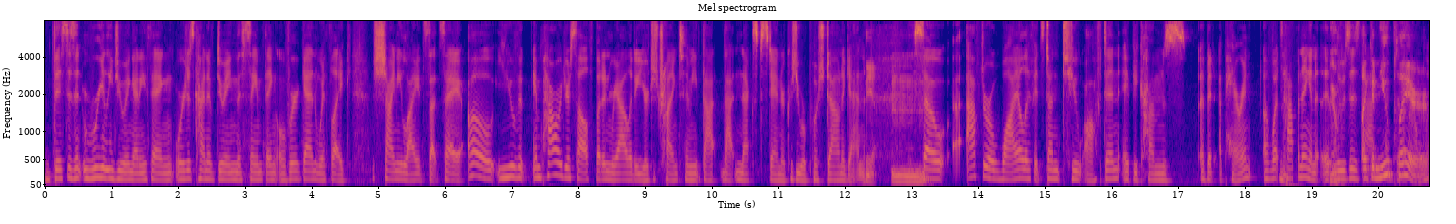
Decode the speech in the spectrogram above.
this isn't really doing anything. We're just kind of doing the same thing over again with like shiny lights that say, "Oh, you've empowered yourself," but in reality, you're just trying to meet that that next standard because you were pushed down again. Yeah. So uh, after a while, if it's done too often, it becomes a bit apparent of what's happening, and it, loses Like that a new player-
